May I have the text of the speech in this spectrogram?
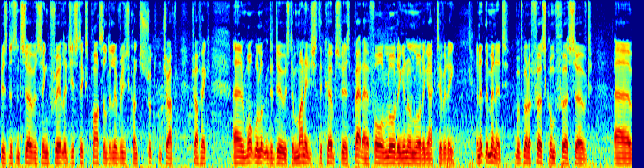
business and servicing, freight logistics, parcel deliveries, construction traf- traffic. And what we're looking to do is to manage the curb space better for loading and unloading activity. And at the minute, we've got a first come, first served uh,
